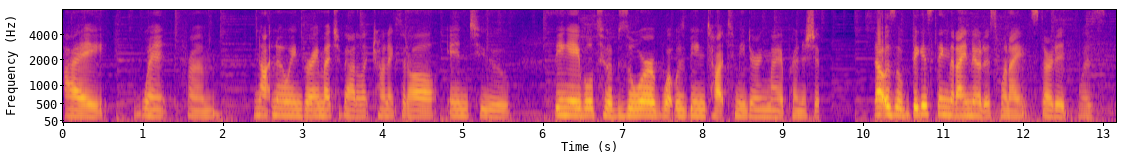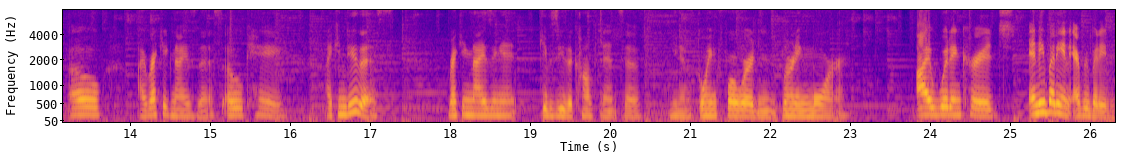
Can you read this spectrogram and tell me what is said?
I went from not knowing very much about electronics at all into being able to absorb what was being taught to me during my apprenticeship. That was the biggest thing that I noticed when I started was, oh, I recognize this, okay, I can do this. Recognizing it gives you the confidence of, you know, going forward and learning more. I would encourage anybody and everybody to,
